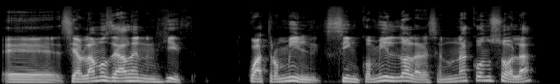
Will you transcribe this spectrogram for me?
eh, si hablamos de Allen Heath, 4 mil, 5 mil dólares en una consola,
